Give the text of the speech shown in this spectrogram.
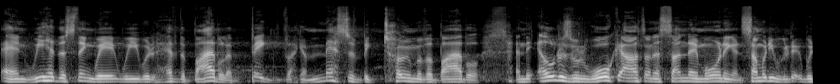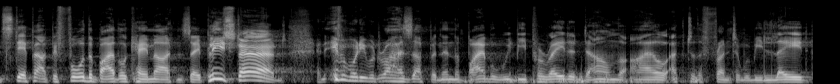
and we had this thing where we would have the Bible, a big, like a massive big tome of a Bible. And the elders would walk out on a Sunday morning, and somebody would, would step out before the Bible came out and say, Please stand. And everybody would rise up, and then the Bible would be paraded down the aisle up to the front and would be laid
